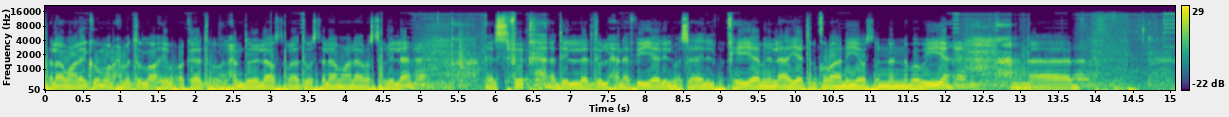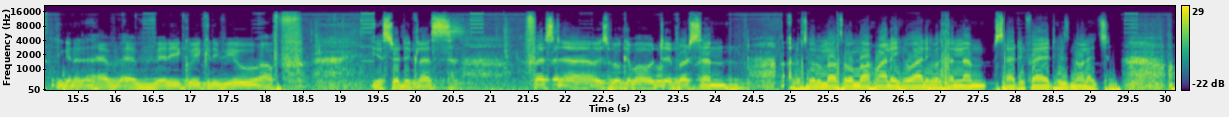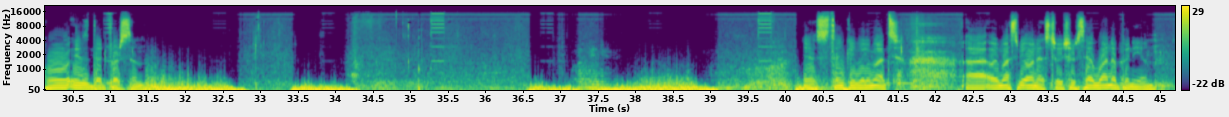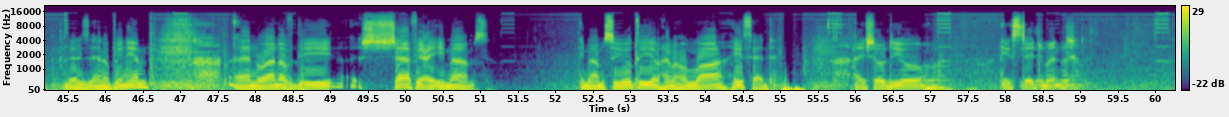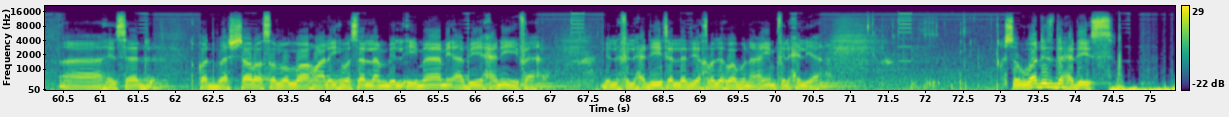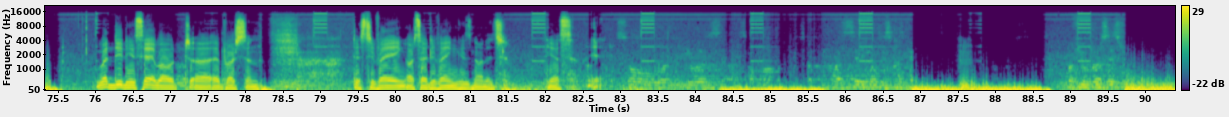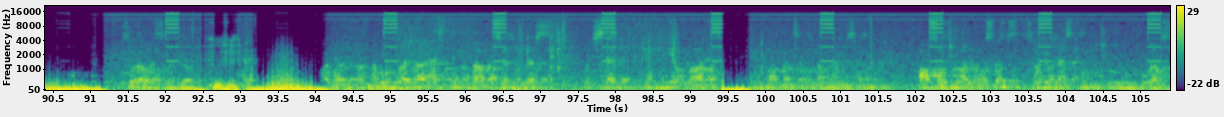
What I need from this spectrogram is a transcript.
السلام عليكم ورحمة الله وبركاته الحمد لله والصلاة والسلام على رسول الله درس أدلة الحنفية للمسائل الفقهية من الآيات القرآنية والسنة النبوية uh, You're gonna have a very quick review of yesterday class First, uh, we spoke about a person, Rasulullah sallallahu alayhi wa sallam certified his knowledge. Who is that person? Yes, thank you very much. Uh, we must be honest, we should say one opinion. There is an opinion, and one of the Shafi'i Imams, Imam Suyuti rahimahullah, he said, I showed you his statement. Uh, he said, قد بشر صلى الله عليه وسلم بالإمام أبي حنيفة في الحديث الذي أخرجه أبو نعيم في الحلية So what is the hadith? What did he say about uh, a person testifying or certifying his knowledge? Yes. Yeah. Mhm. And one of Abu Hurairah asked him about a certain verse which said, Can he, Allah has sallallahu alaihi wasallam also to other Muslims? So he was asking to who else?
